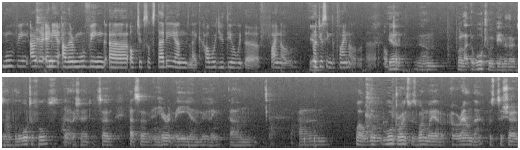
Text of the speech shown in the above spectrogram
moving? Are there any other moving uh, objects of study, and like how would you deal with the final, Yeah. producing the final uh, object? Yeah, um, well, like the water would be another example. The waterfalls that I showed. So that's uh, inherently uh, moving. Um, um, well, the wall drawings was one way a- around that, was to show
